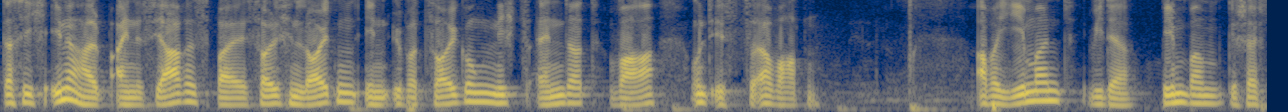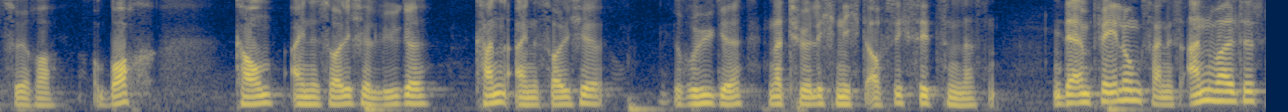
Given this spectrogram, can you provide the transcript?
Dass sich innerhalb eines Jahres bei solchen Leuten in Überzeugung nichts ändert, war und ist zu erwarten. Aber jemand wie der Bimbam-Geschäftsführer Boch kaum eine solche Lüge, kann eine solche Rüge natürlich nicht auf sich sitzen lassen. Der Empfehlung seines Anwaltes,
